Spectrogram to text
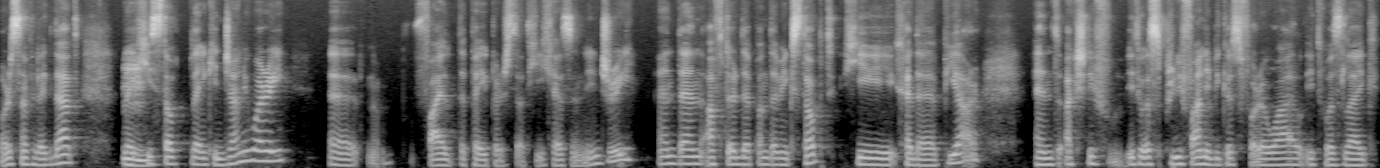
or something like that. Like mm. he stopped playing in January, filed the papers that he has an injury, and then after the pandemic stopped, he had a PR, and actually it was pretty funny because for a while it was like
